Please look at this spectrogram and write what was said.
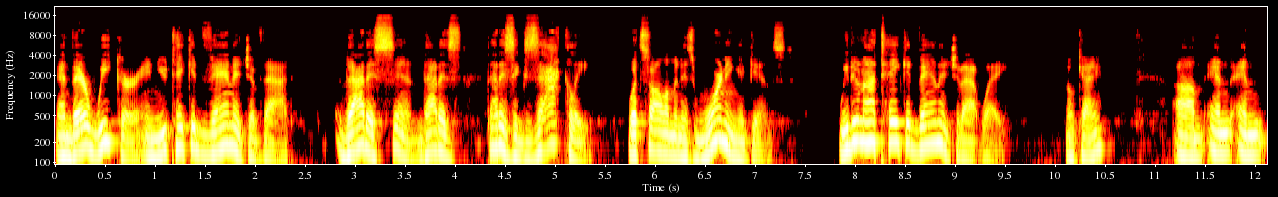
and they're weaker and you take advantage of that, that is sin. That is that is exactly what Solomon is warning against. We do not take advantage that way. Okay? Um, and and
